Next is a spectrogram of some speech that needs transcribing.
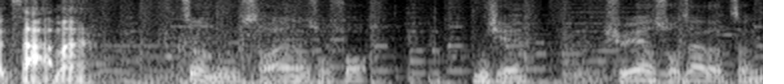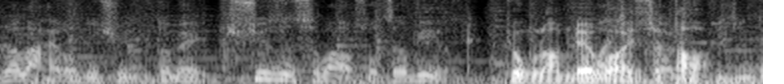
ศึกษามา 正如守岸人所说，目前学院所在的整个拉海洛地区都被虚智迟茂所遮蔽了， ถูกล้อมด้วยวอ 外 ล 界 ส 的 ตอ 交 ร์ 流已经断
